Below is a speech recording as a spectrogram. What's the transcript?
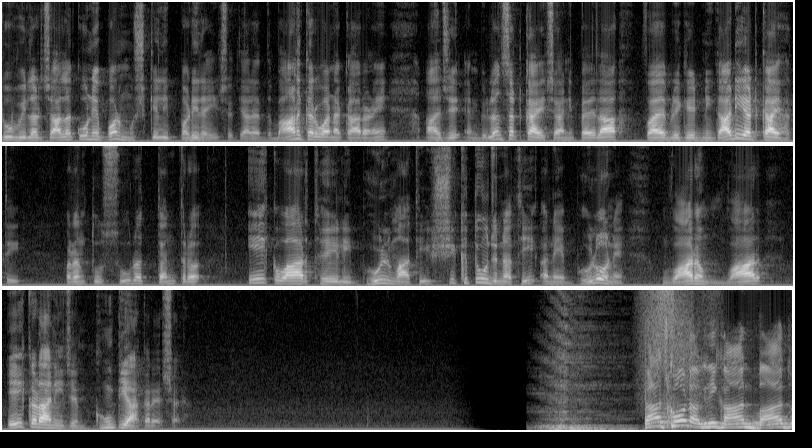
ટુ વ્હીલર ચાલકોને પણ મુશ્કેલી પડી રહી છે. ત્યારે દબાણ કરવાના કારણે આજે એમ્બ્યુલન્સ અટકાય છે. આની પહેલા ફાયર બ્રિગેડની ગાડી અટકાઈ હતી. પરંતુ સુરત તંત્ર એકવાર થયેલી ભૂલમાંથી શીખતું જ નથી અને ભૂલોને વારંવાર એકડાની જેમ ઘૂંટ્યા કરે છે. રાજકોટ અગ્નિકાંડ બાદ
